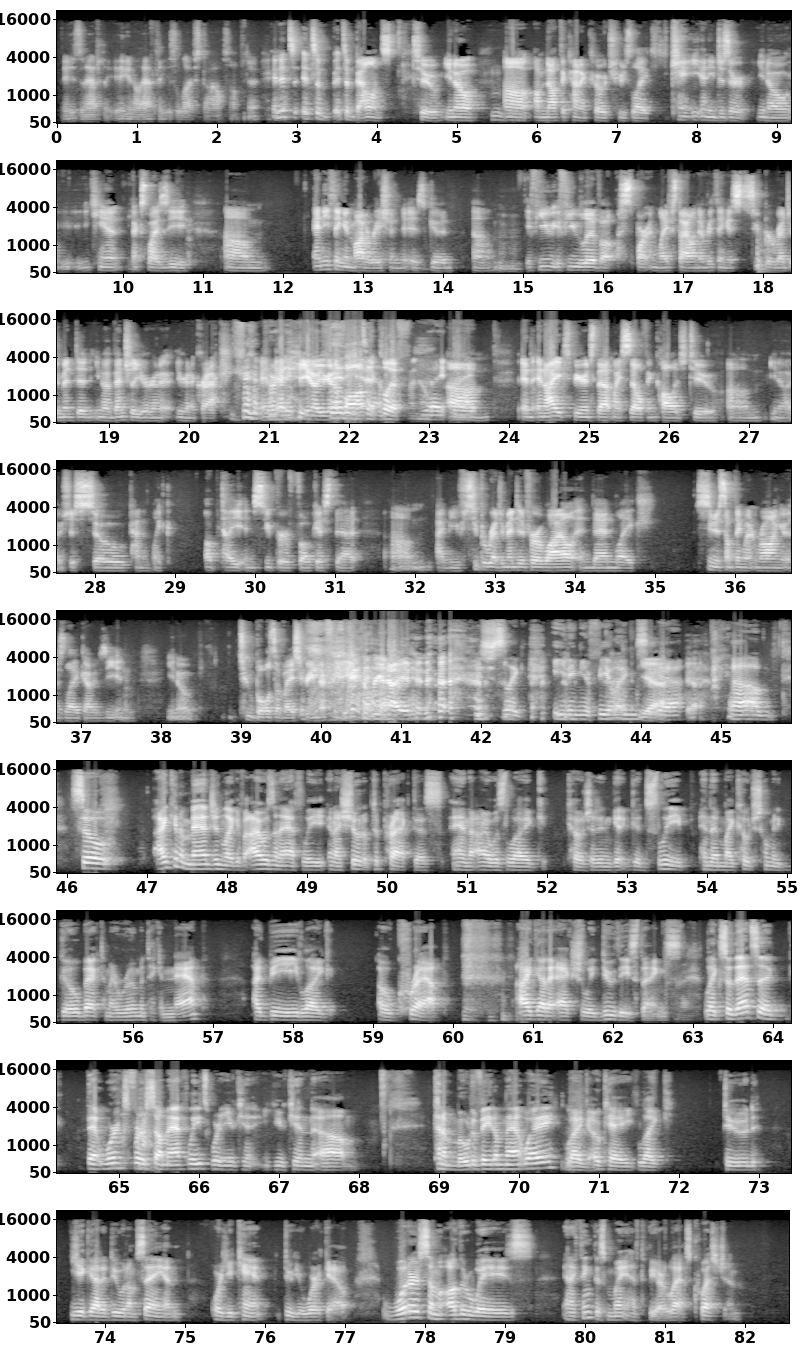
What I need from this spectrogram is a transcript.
it is an athlete. You know, athlete is a lifestyle. So, Yeah. And it's it's a it's a balance too. You know, Mhm. uh, I'm not the kind of coach who's like you can't eat any dessert. You know, you, you can't X Y Z. Um, anything in moderation is good. Um, Mhm. If you if you live a Spartan lifestyle and everything is super regimented, you know, eventually you're gonna you're gonna crack, and then you know you're gonna fall off the cliff. I know. Right. right. Um, and and I experienced that myself in college too. Um, you know, I was just so kind of like uptight and super focused that um, I'd be super regimented for a while, and then like as soon as something went wrong, it was like I was eating, you know, two bowls of ice cream every, every night, and it's just like eating your feelings. yeah, yeah, Um, so I can imagine, like, if I was an athlete and I showed up to practice and I was like, Coach, I didn't get good sleep, and then my coach told me to go back to my room and take a nap, I'd be like, oh crap, I gotta actually do these things. Right. Like, so that's a that works for some athletes where you can you can um, kind of motivate them that way. Like, okay, like, dude, you got to do what I'm saying, or you can't do your workout. What are some other ways? And I think this might have to be our last question.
